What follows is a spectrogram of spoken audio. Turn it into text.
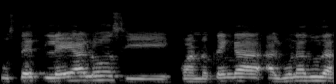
usted léalos y cuando tenga alguna duda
